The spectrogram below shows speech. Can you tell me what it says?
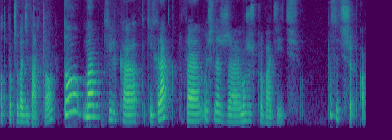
odpoczywać warto, to mam kilka takich rad, które myślę, że możesz prowadzić dosyć szybko.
